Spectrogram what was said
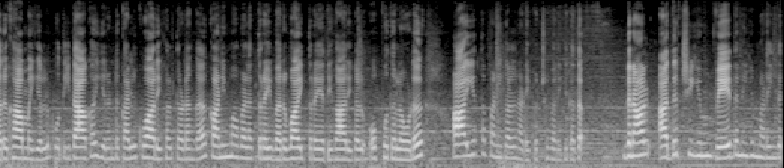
அருகாமையில் புதிதாக இரண்டு கல்குவாரிகள் தொடங்க கனிம வளத்துறை வருவாய்த்துறை அதிகாரிகள் ஒப்புதலோடு ஆயத்த பணிகள் நடைபெற்று வருகிறது. இதனால் அதிர்ச்சியும் வேதனையும் அடைந்த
